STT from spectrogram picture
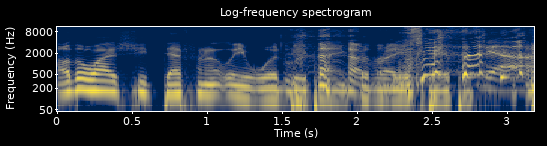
Otherwise, she definitely would be paying for the newspaper. yeah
